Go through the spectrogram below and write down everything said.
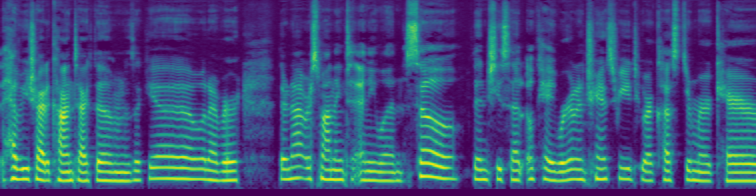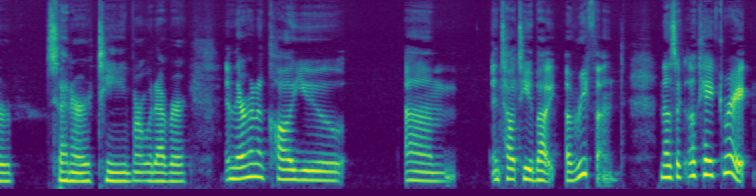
"Have you tried to contact them?" And I was like, "Yeah, whatever." They're not responding to anyone. So then she said, "Okay, we're gonna transfer you to our customer care center team or whatever, and they're gonna call you, um, and talk to you about a refund." And I was like, "Okay, great."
